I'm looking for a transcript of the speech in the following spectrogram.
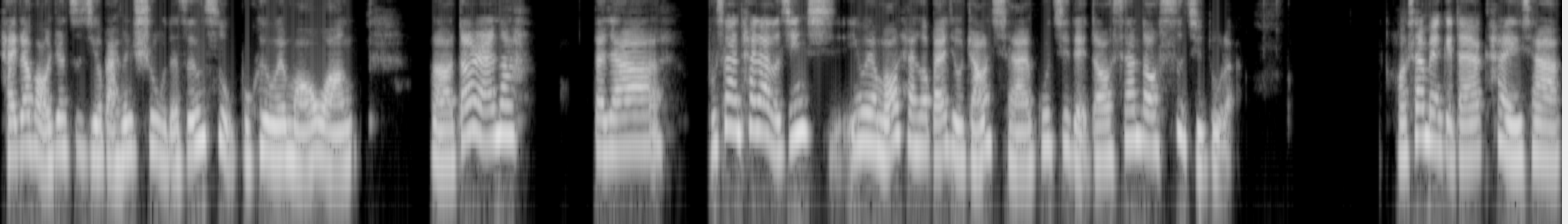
还敢保证自己有百分之十五的增速，不愧为茅王啊！当然呢，大家不算太大的惊喜，因为茅台和白酒涨起来，估计得到三到四季度了。好，下面给大家看一下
